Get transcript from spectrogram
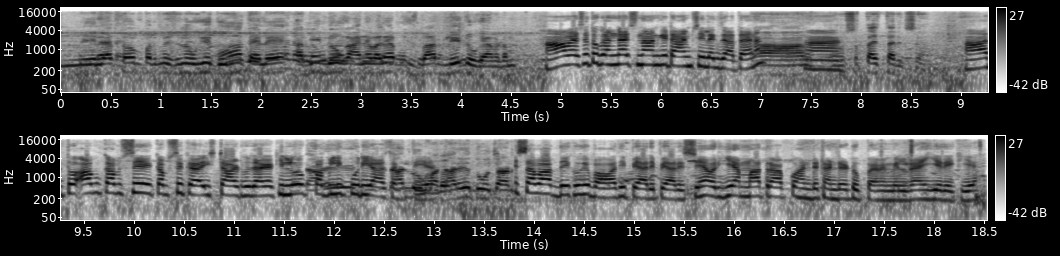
मेरा तो परमिशन हो गई दो दिन पहले। अभी लोग आने वाले हैं इस बार लेट हो गया मैडम। हाँ वैसे तो गंगा स्नान के टाइम से लग जाता है ना? हाँ हाँ। सत्ताईस तारीख से। हाँ तो अब कब से कब से स्टार्ट हो जाएगा कि लोग पब्लिक पूरी आ सकती है? बता रहे हैं दो चार। ये सब आप देखोगे बहुत ही प्यारे प्यारे से हैं। और ये मात्र आपको हंड्रेड हंड्रेड रुपए में मिल रहे हैं ये देखिए।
